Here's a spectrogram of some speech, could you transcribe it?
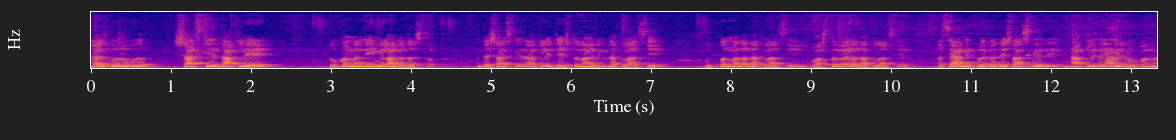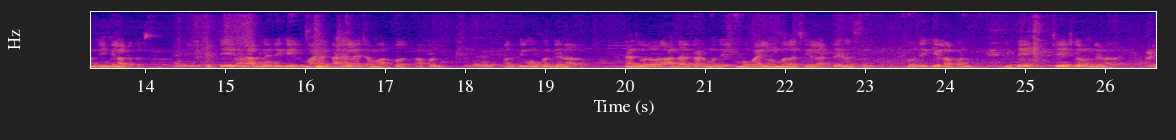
त्याचबरोबर शासकीय दाखले हे लोकांना नेहमी लागत असतात. त्या शासकीय दाखले ज्येष्ठ नागरिक दाखला असेल उत्पन्नाचा दाखला असेल वास्तव्याचा दाखला असेल असे अनेक प्रकारचे शासकीय दे दाखले देखील लोकांना नेहमी लागत असतात. तर ते दाखले देखील माझ्या कार्यालयाच्या मार्फत आपण अगदी मोफत देणार आहोत. त्याचबरोबर आधार कार्डमध्ये मोबाईल नंबर असेल ॲड्रेस असेल तो देखील आपण इथे चेंज करून देणार आहे. आणि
